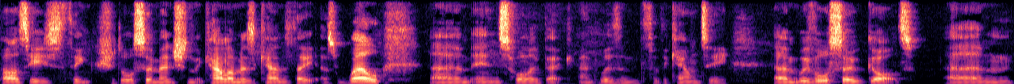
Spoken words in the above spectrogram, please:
parties. I think should also mention that Callum is a candidate as well um, in Swallowbeck and Witham for the county. Um, we've also got um,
